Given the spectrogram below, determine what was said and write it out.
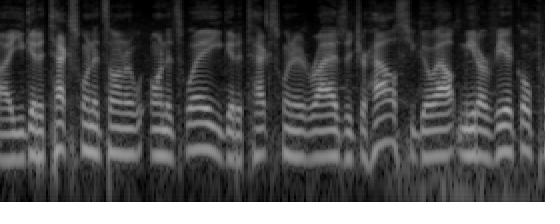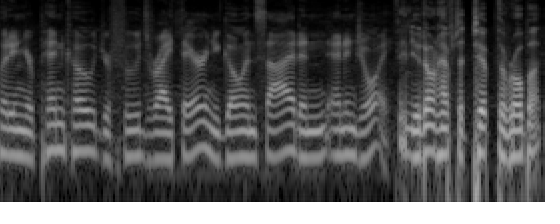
Uh, you get a text when it's on on its way. You get a text when it arrives at your house. You go out, meet our vehicle, put in your PIN code. Your food's right there, and you go inside and, and enjoy. And you don't have to tip the robot.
